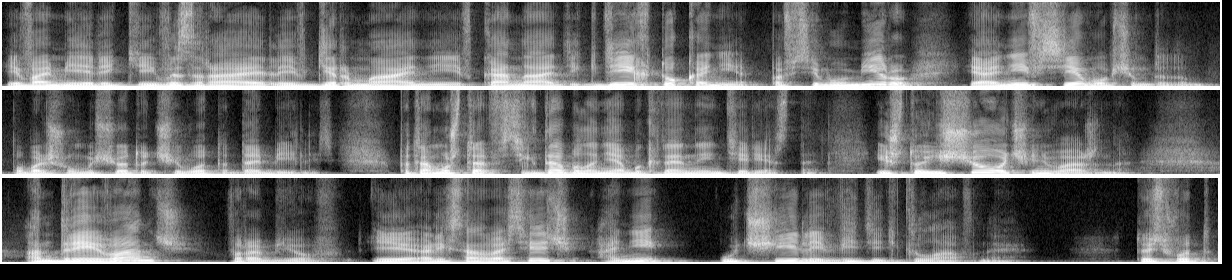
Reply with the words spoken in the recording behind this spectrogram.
И в Америке, и в Израиле, и в Германии, и в Канаде, где их только нет, по всему миру, и они все, в общем-то, по большому счету, чего-то добились. Потому что всегда было необыкновенно интересно. И что еще очень важно, Андрей Иванович Воробьев и Александр Васильевич, они учили видеть главное. То есть вот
